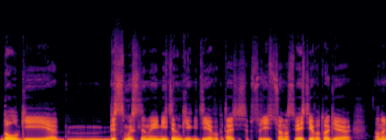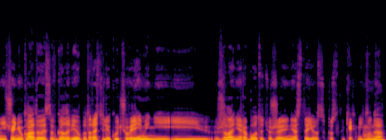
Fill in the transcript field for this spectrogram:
долгие, бессмысленные митинги, где вы пытаетесь обсудить все на свете, в итоге оно ничего не укладывается в голове, вы потратили кучу времени, и желание работать уже не остается после таких митингов. Ну, да.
